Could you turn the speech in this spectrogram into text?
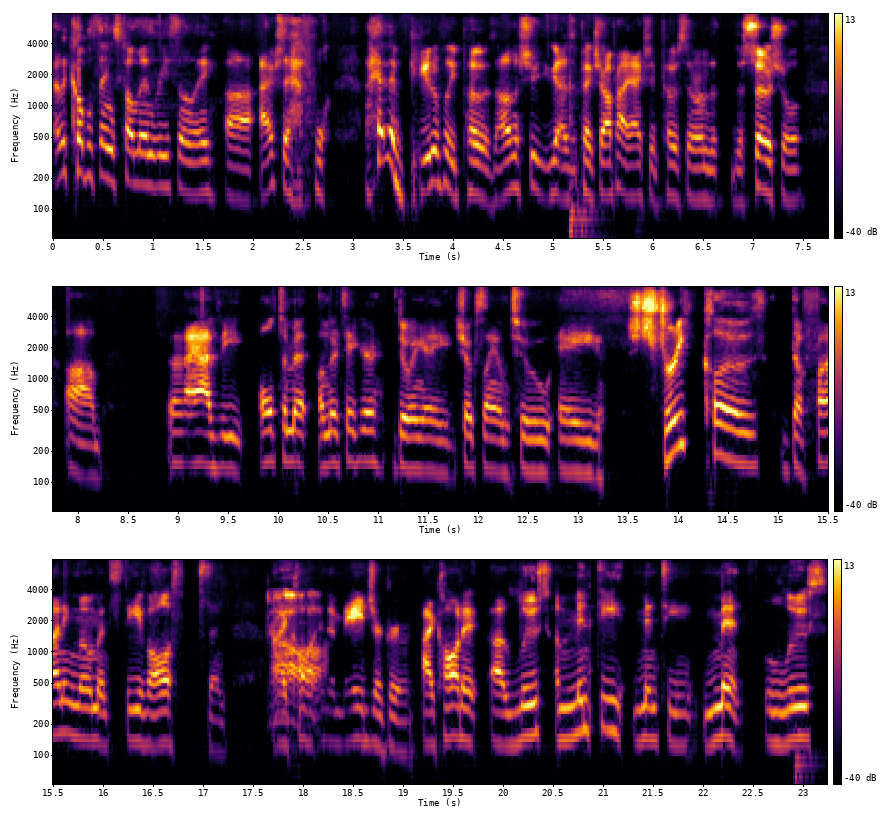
had a couple things come in recently. Uh, I actually have one. I have it beautifully posed. I'm gonna shoot you guys a picture. I'll probably actually post it on the, the social. Um, I have the Ultimate Undertaker doing a choke slam to a street close defining moment. Steve Austin. I call it a major group. I called it a loose, a minty, minty, mint, loose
